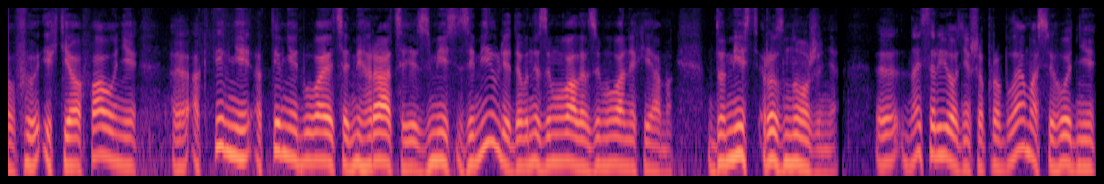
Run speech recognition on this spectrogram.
в іхтіофауні активні, активні відбуваються міграції з місць зимівлі, де вони зимували в зимувальних ямах, до місць розмноження. Е, Найсерйозніша проблема сьогодні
